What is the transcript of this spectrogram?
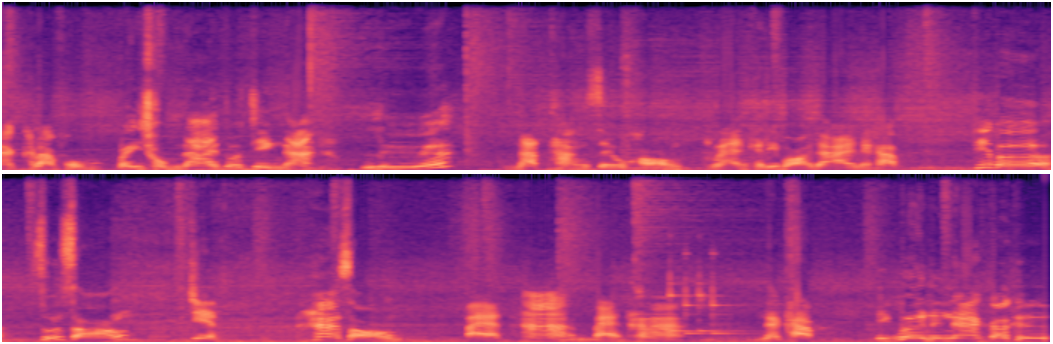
นะครับผมไปชมได้ตัวจริงนะ หรือ นัดทางเซลล์ของ Grand c a l i b o y ได้นะครับ ที่เบอร์ 02 752 8585 นะครับ อีกเบอร์หนึ่งนะก็คือ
